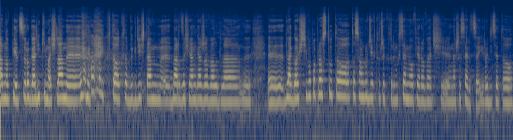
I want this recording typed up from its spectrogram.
rano piec rogaliki maślane, kto, kto by gdzieś tam e, bardzo się angażował dla, e, dla gości, bo po prostu to, to są ludzie, którzy, którym chcemy ofiarować e, nasze serce i rodzice to,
